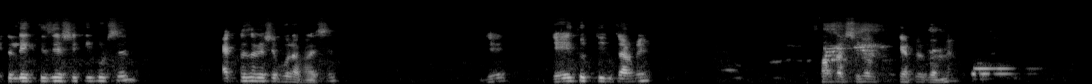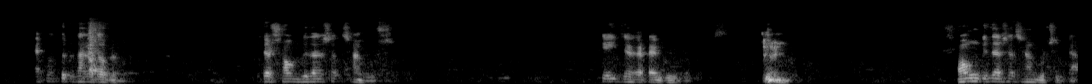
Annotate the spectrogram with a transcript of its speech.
এটা লিখতে যে সে কি করছে? একটা জায়গায় সে বলে ফেলেছে যে, যেহেতু তিন টার্মে সরকার ছিল ক্যাপিটাল গভর্নমেন্ট এখন তো থাকা দরকার নেই এটা সংবিধানের সাথে সাংঘর্ষিক এই জায়গাটায় গুরুত্ব করেছে। সংবিধানের সাথে সাংঘর্ষিক না।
